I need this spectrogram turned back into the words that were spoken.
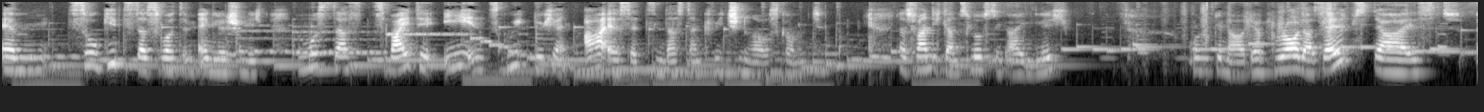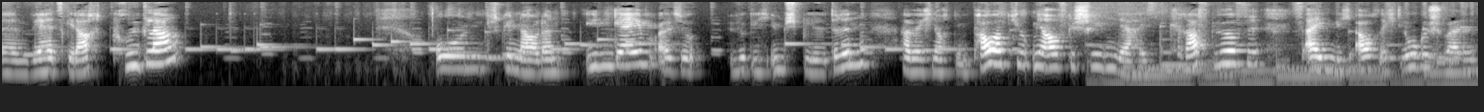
ähm, so gibt es das Wort im Englischen nicht. Du musst das zweite E in Squeak durch ein A ersetzen, das dann Quietschen rauskommt. Das fand ich ganz lustig eigentlich. Und genau, der Brawler selbst, der heißt, ähm, wer hätte es gedacht, Prügler. Und genau, dann in-game, also wirklich im Spiel drin, habe ich noch den Power Cube mir aufgeschrieben. Der heißt Kraftwürfel. Ist eigentlich auch recht logisch, weil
